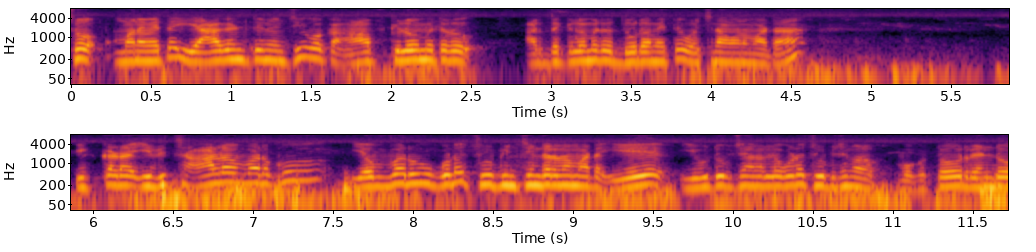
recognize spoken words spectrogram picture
సో మనమైతే యాగంటి నుంచి ఒక హాఫ్ కిలోమీటర్ అర్ధ కిలోమీటర్ దూరం అయితే వచ్చినామన్నమాట. ఇక్కడ ఇది చాలా వరకు ఎవ్వరు కూడా చూపించిండరు అనమాట ఏ యూట్యూబ్ ఛానల్లో కూడా చూపించినారు ఒకటో రెండో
